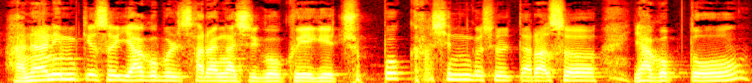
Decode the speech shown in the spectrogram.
하나님께서 야곱을 사랑하시고 그에게 축복하신 것을 따라서 야곱도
